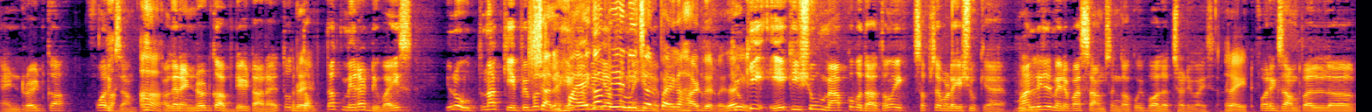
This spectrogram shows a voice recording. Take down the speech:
एंड्रॉइड का फॉर एग्ज़ाम्पल अगर एंड्रॉइड का अपडेट आ रहा है तो तब तक मेरा डिवाइस यू नो उतना केपेबल चल पाएगा भी या नहीं चल पाएगा हार्डवेयर में क्योंकि एक इशू मैं आपको बताता हूँ एक सबसे बड़ा इशू क्या है? मान लीजिए मेरे पास सैमसंग का कोई बहुत अच्छा डिवाइस है। Right for example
